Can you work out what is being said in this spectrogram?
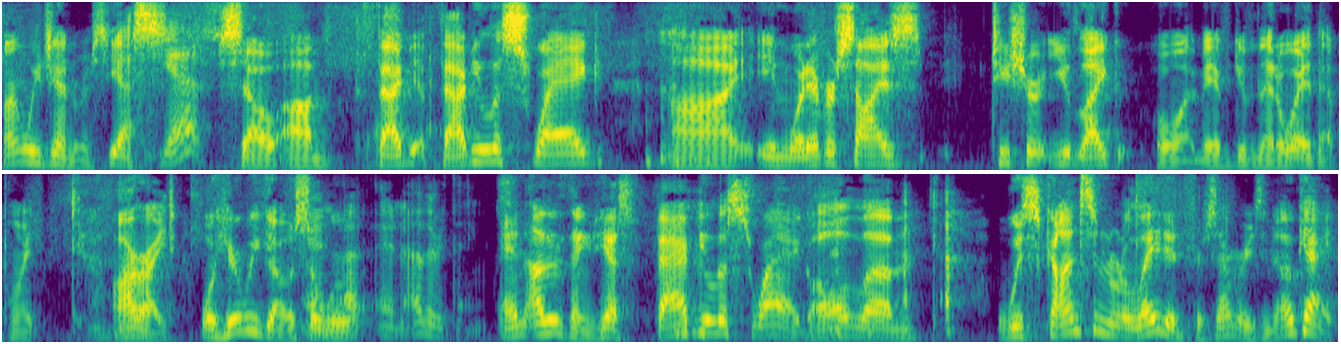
aren't we generous? Yes. Yes. So um, fabu- fabulous swag uh, in whatever size T-shirt you'd like. Oh, I may have given that away at that point. All right. Well, here we go. So and, we're uh, and other things. and other things. Yes, fabulous swag, all um, Wisconsin related for some reason. Okay,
